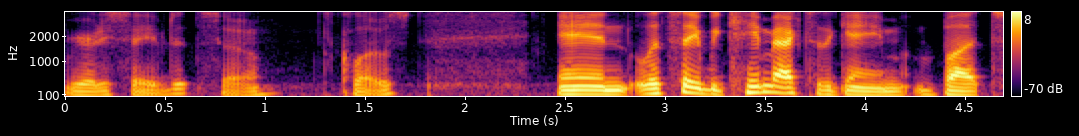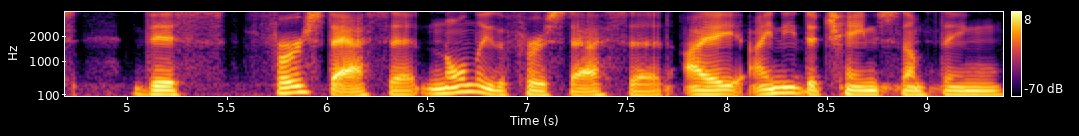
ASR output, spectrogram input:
We already saved it, so it's closed. And let's say we came back to the game, but this first asset, and only the first asset, I, I need to change something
